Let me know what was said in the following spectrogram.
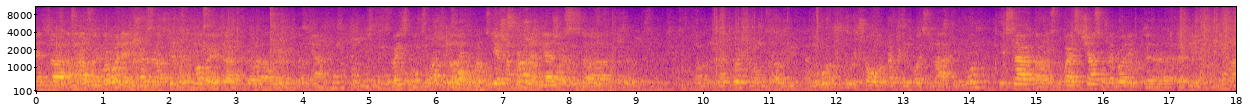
Это одноразовые пароли, они каждый раз требуют новые, как э, у меня Facebook спрашивает, ну, успешно отправлен, я сейчас э, могу сказать точно, могу сразу видеть на него, пришел также инвойс на телефон, то есть я э, выступаю сейчас уже в роли э, клиента. Мне на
